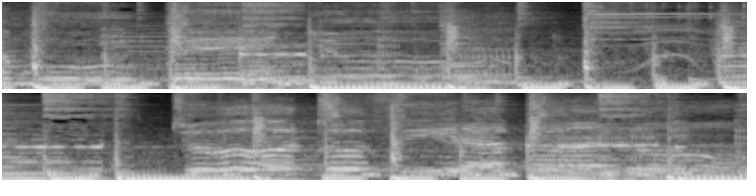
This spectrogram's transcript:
yekuita mupenyu. Totofira pano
